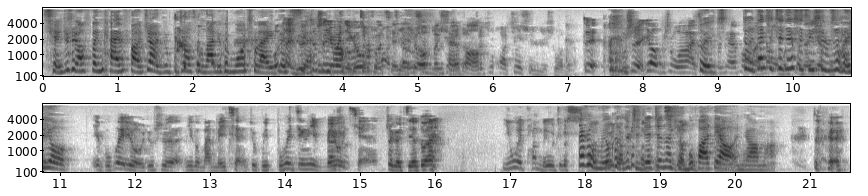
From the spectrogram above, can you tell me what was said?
钱就是要分开放，这样你就不知道从哪里会摸出来一个我感觉钱，就是因为你跟我说钱就是要分开放这句话就是你说的。对，不是，要不是我把钱分开放对，了但是这件事情是不是很有？也不会有，就是你懂吧？没钱就不不会经历没有钱这个阶段。因为他没有这个习但，是我们有可能就直接真的全部花掉，你知道？吗？对，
